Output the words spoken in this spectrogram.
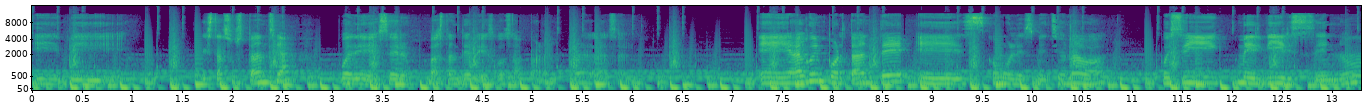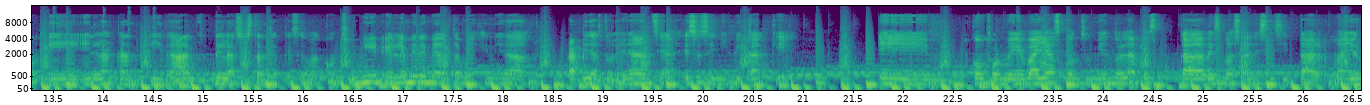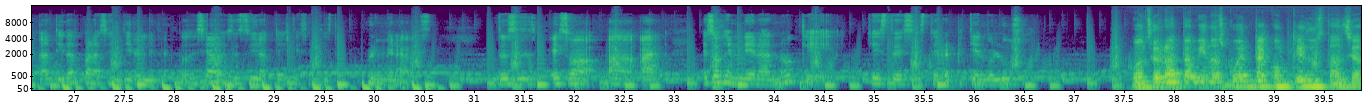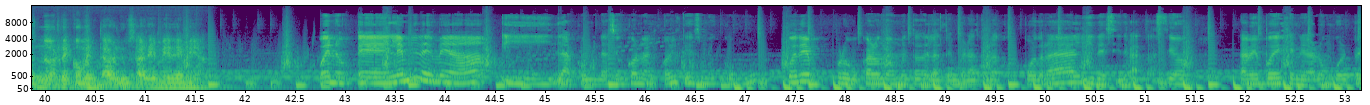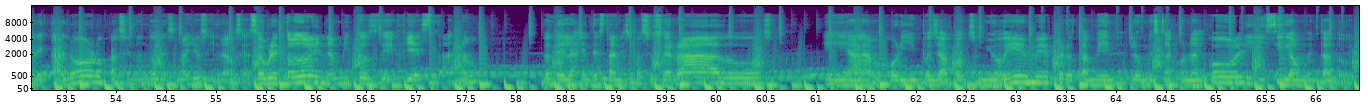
eh, de esta sustancia, puede ser bastante riesgosa para, para la salud. algo importante es, como les mencionaba, pues sí medirse ¿no? en la cantidad de la sustancia que se va a consumir. El MDMA también genera rápida tolerancia, eso significa que Em, conforme vayas consumiéndola, pues cada vez vas a necesitar mayor cantidad para sentir el efecto deseado, es decir, aquel que sentiste por primera vez. Entonces eso, eso genera ¿no? que, que estés este, repitiendo el uso. Montserrat también nos cuenta con qué sustancias no es recomendable usar MDMA. Bueno, el MDMA y la combinación con alcohol, que es muy común, puede provocar un aumento de la temperatura corporal y deshidratación. También puede generar un golpe de calor, ocasionando desmayos y náuseas, sobre todo en ámbitos de fiesta, ¿no? Donde la gente está en espacios cerrados, y a lo mejor y pues ya consumió M, pero también lo mezcla con alcohol y sigue aumentando,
